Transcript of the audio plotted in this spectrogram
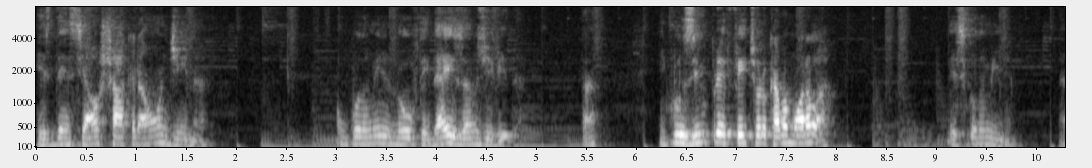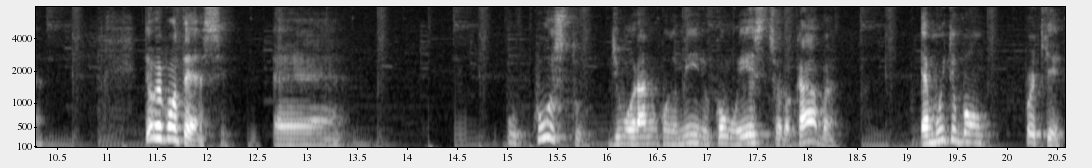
Residencial Chácara Ondina. Um condomínio novo, tem 10 anos de vida, tá? Inclusive o prefeito de Sorocaba mora lá, nesse condomínio. Né? Então o que acontece? É, o custo de morar num condomínio como esse de Sorocaba é muito bom. Por quê?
